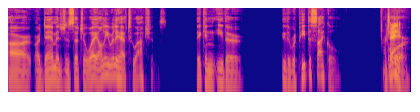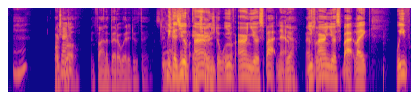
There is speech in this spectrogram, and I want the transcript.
are are damaged in such a way only really have two options. They can either either repeat the cycle Or change it. or, Mhm. or Or change it. Grow and find a better way to do things. And- because and- you've and change earned the world. you've earned your spot now. Yeah, absolutely. you've earned your spot. Like we've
